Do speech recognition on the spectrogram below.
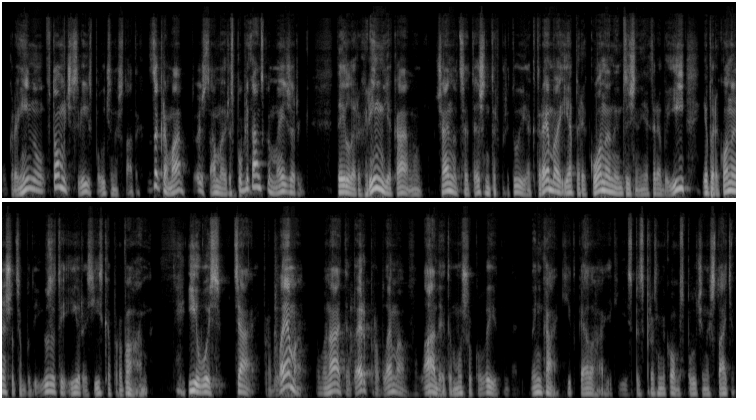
Україну, в тому числі і Сполучених Штатах, зокрема, той ж самий республіканський мейджор Тейлор Грін, яка ну. Звичайно, це теж інтерпретує як треба. І я переконаний, точно як треба їй. Я переконаний, що це буде юзати і російська пропаганда. І ось ця проблема, вона тепер проблема влади, тому що коли донька Кіт Келлага, який є спецпредставником Сполучених Штатів,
